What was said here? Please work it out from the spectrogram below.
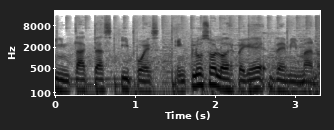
intactas y pues incluso lo despegué de mi mano.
